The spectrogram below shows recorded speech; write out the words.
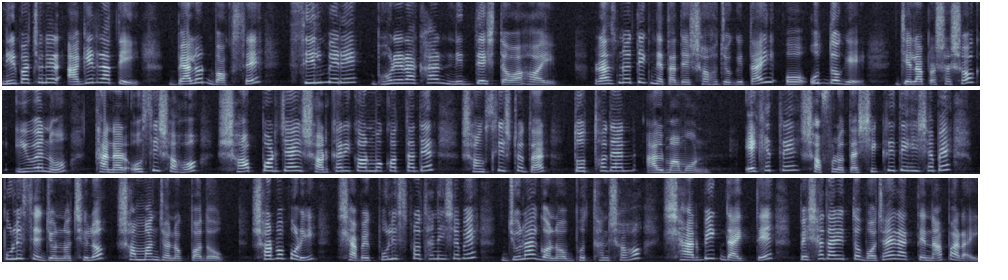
নির্বাচনের আগের রাতেই ব্যালট বক্সে সিল মেরে ভরে রাখার নির্দেশ দেওয়া হয়। রাজনৈতিক নেতাদের সহযোগিতায় ও উদ্যোগে জেলা প্রশাসক, ইউএনও, থানার ওসি সহ সব পর্যায়ের সরকারি কর্মকর্তাদের সংশ্লিষ্টতার তথ্য দেন আল মামুন। এক্ষেত্রে সফলতার স্বীকৃতি হিসেবে পুলিশের জন্য ছিল সম্মানজনক পদক। সর্বোপরি সাবেক পুলিশ প্রধান হিসেবে জুলাই গণ অভ্যুত্থান সহ সার্বিক দায়িত্বে পেশাদারিত্ব বজায় রাখতে না পারায়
